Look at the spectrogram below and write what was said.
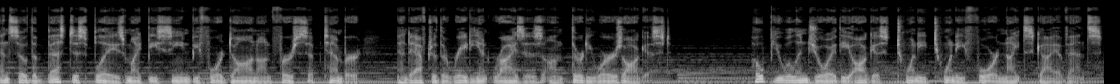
and so the best displays might be seen before dawn on 1st September and after the radiant rises on 31st August. Hope you will enjoy the August 2024 night sky events.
